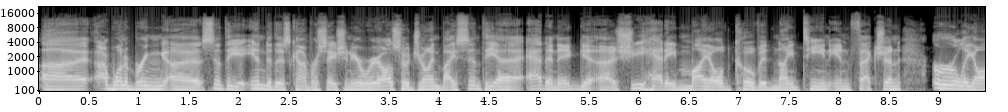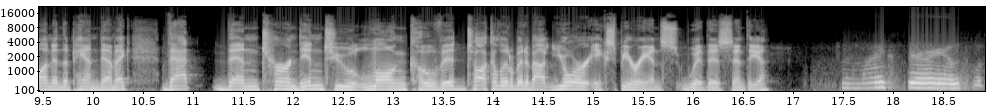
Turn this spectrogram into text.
I want to bring uh, Cynthia into this conversation here. We're also joined by Cynthia Adinig. Uh, she had a mild COVID 19 infection early on in the pandemic. That then turned into long COVID. Talk a little bit about your experience with this, Cynthia. My experience with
